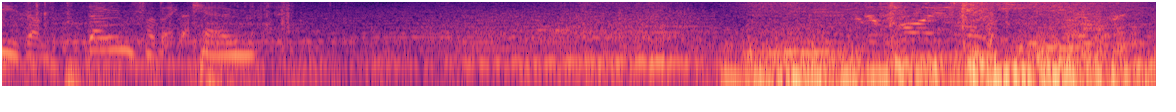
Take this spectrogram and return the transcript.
I'm down for the count. Deploying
